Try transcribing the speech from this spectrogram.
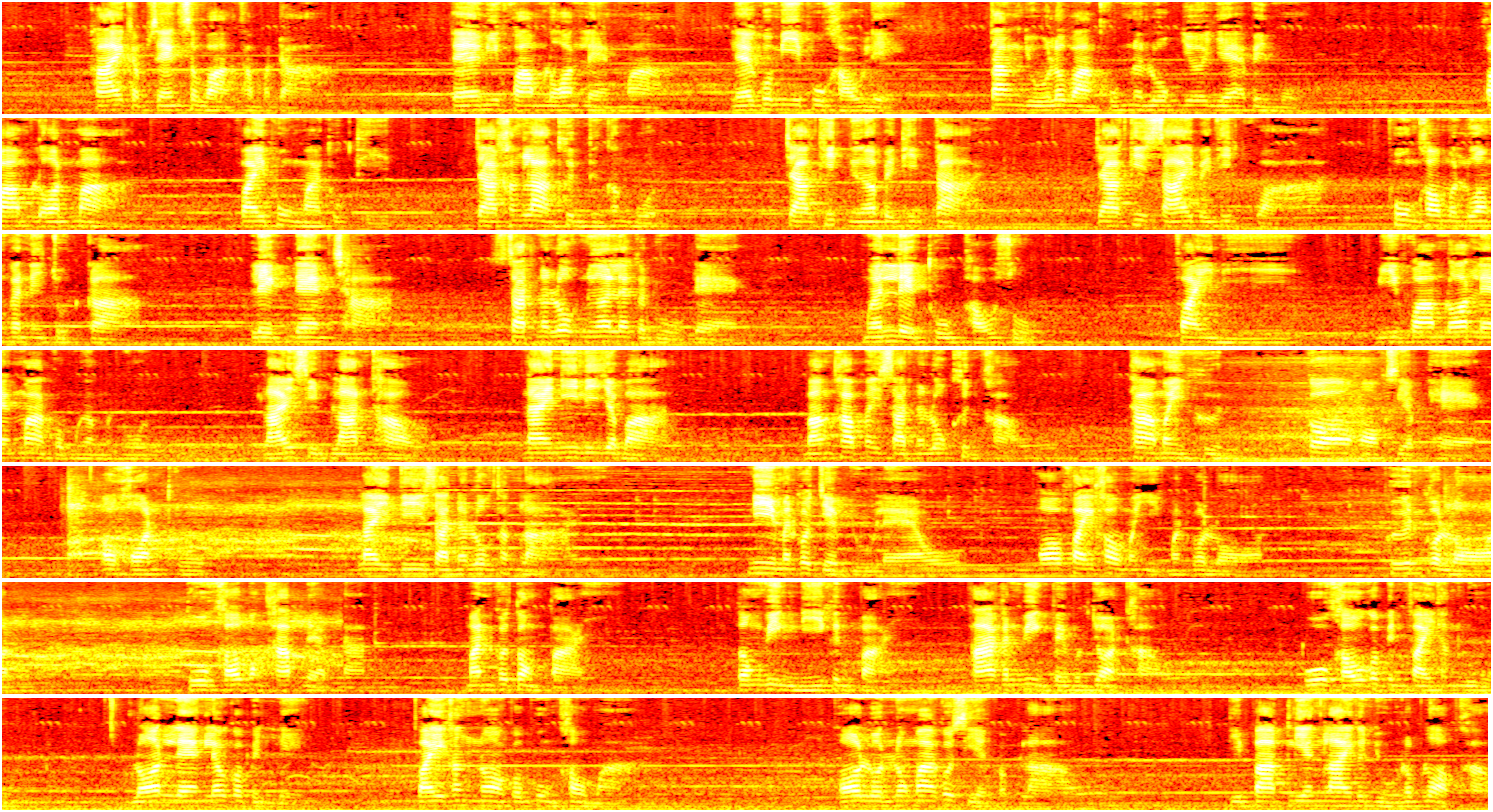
ๆ คล้ายกับแสงสว่างธรรมดา แต่มีความร้อนแรงมาก แล้วก็มีภูเขาเหล็ก ตั้งอยู่ระหว่างคุ้มนรกเยอะแยะไปหมด ความร้อนมาก ไฟพุ่งมาทุกทิศ จากข้างล่างขึ้นถึงข้างบน จากทิศเหนือไปทิศใต้ จากทิศซ้ายไปทิศขวา พุ่งเข้ามารวมกันในจุดกลาง เหล็กแดงฉานสัตว์นรกเนื้อและกระดูกแดง เหมือนเหล็กถูกเผาสุก ไฟนี้มีความร้อนแรงมากกว่าเมืองมนุษย์ หลายสิบล้านเท่า นายนิริยบาลบังคับให้สัตว์นรกขึ้นเขา ถ้าไม่ขึ้นก็เอาหอกเสียบแทง เอาค้อนทุบไล่ตีสัตว์นรกทั้งหลาย นี่มันก็เจ็บอยู่แล้ว พอไฟเข้ามาอีกมันก็ร้อน พื้นก็ร้อน ถูกเขาบังคับแบบนั้น มันก็ต้องไป ต้องวิ่งหนีขึ้นไป พากันวิ่งไปบนยอดเขาภูเขาก็เป็นไฟทั้งลูกร้อนแรงแล้วก็เป็นเหล็ก ไฟข้างนอกก็พุ่งเข้ามา พอหล่นลงมาก็เสียดกับลาวที่ปากเลียงลายกันอยู่รอบๆเขา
